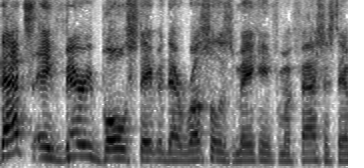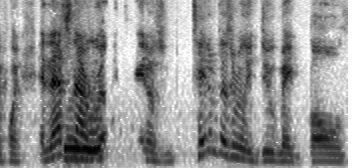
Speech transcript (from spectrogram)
that's a very bold statement that Russell is making from a fashion standpoint, and that's mm-hmm. not really Tatum's. Tatum doesn't really do make bold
